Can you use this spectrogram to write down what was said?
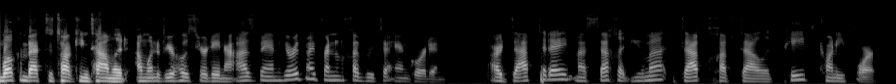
Welcome back to Talking Talmud. I'm one of your hosts here, Dana Osban, here with my friend and chavruta Anne Gordon. Our daf today, Masechet Yoma, daf Chaf Dalet, page 24.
